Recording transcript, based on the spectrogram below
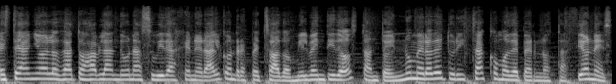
Este año los datos hablan de una subida general con respecto a 2022, tanto en número de turistas como de pernoctaciones,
